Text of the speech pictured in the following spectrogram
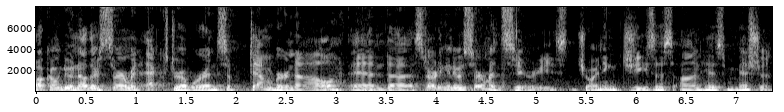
Welcome to another Sermon Extra. We're in September now and uh, starting a new sermon series, Joining Jesus on His Mission.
